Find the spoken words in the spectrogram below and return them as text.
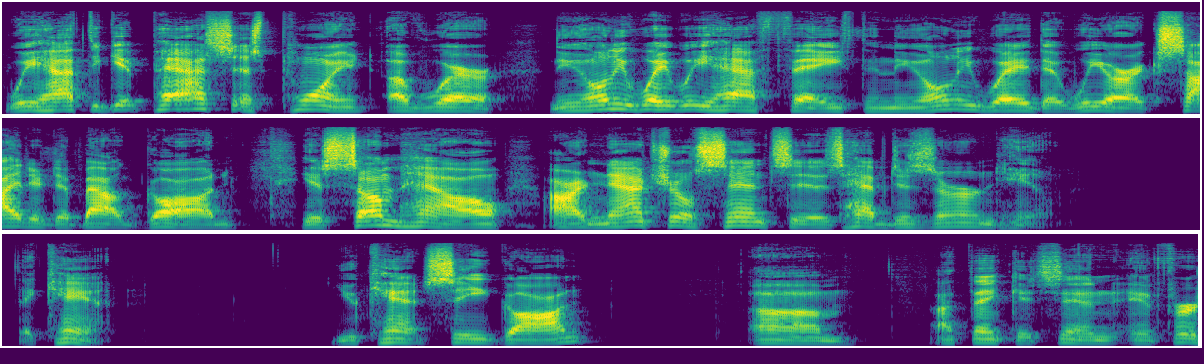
we have to get past this point of where the only way we have faith and the only way that we are excited about God is somehow our natural senses have discerned Him. They can't. You can't see God. Um, I think it's in, in 1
